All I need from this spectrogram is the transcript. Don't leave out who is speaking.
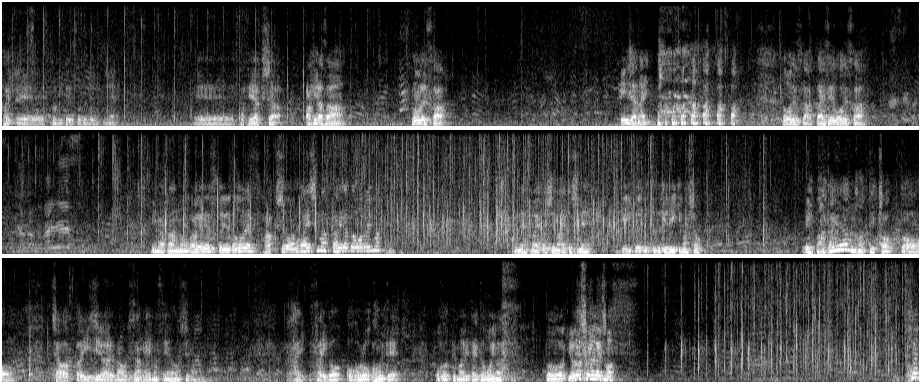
Speaker 1: はい、えー、次ということでですね、えー、立役者、あきらさん、どうですか？絵じゃない。どうですか？大成功ですか？皆さんのおかげですということです。拍手をお願いします。ありがとうございます。ね、毎年毎年ね、元気よく続けていきましょう。え、またやんの？ってちょっと、ちょっと意地悪なおじさんがいますよ、後ろに。はい、最後、心を込めて踊ってまいりたいと思います。どうぞよろしくお願いします。ほっ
